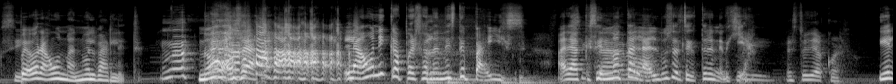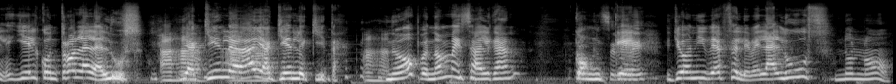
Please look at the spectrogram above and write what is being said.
Sí. Peor aún, Manuel Barlet. No, o sea, la única persona en este país a la Sí, que se claro. nota la luz es el sector de energía. Sí. Estoy de acuerdo. Y él, y él controla la luz. Ajá, y a quién le da y a quién le quita. Ajá. No, pues no me salgan Con que que Johnny Depp se le ve la luz. No, no.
